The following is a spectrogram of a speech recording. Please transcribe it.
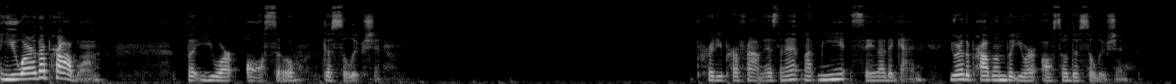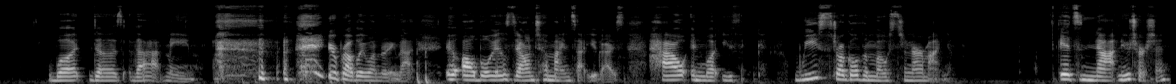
You are the problem, but you are also the solution. Pretty profound, isn't it? Let me say that again. You are the problem, but you are also the solution. What does that mean? You're probably wondering that. It all boils down to mindset, you guys. How and what you think. We struggle the most in our mind. It's not nutrition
